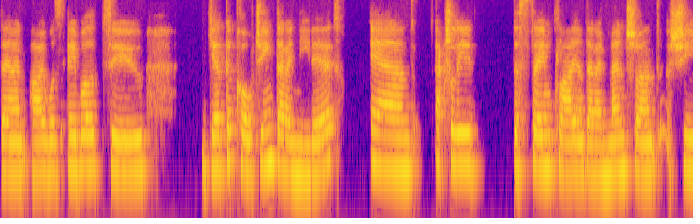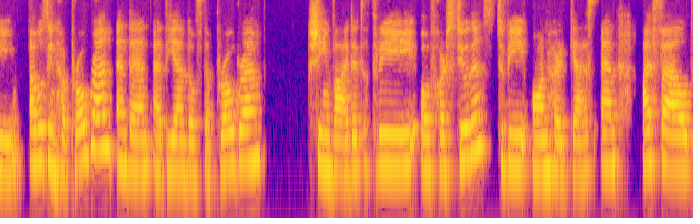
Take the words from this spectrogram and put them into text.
then I was able to get the coaching that I needed. And actually, the same client that I mentioned, she I was in her program, and then at the end of the program, she invited three of her students to be on her guest. And I felt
